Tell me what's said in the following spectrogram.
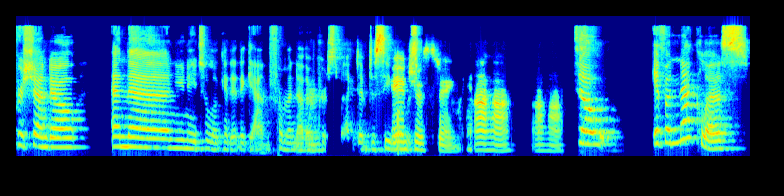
Crescendo and then you need to look at it again from another mm-hmm. perspective to see what's interesting. uh-huh uh-huh. So if a necklace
